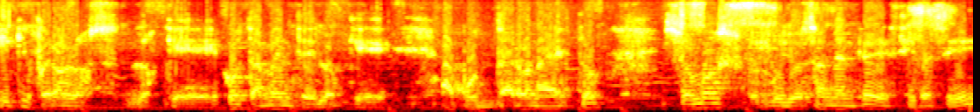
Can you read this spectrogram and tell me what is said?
y que fueron los, los que justamente los que apuntaron a esto. Somos orgullosamente decir así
